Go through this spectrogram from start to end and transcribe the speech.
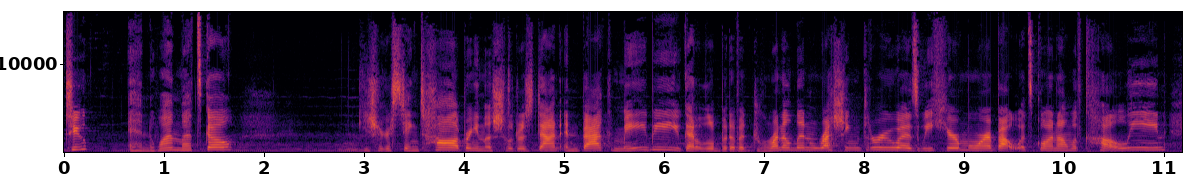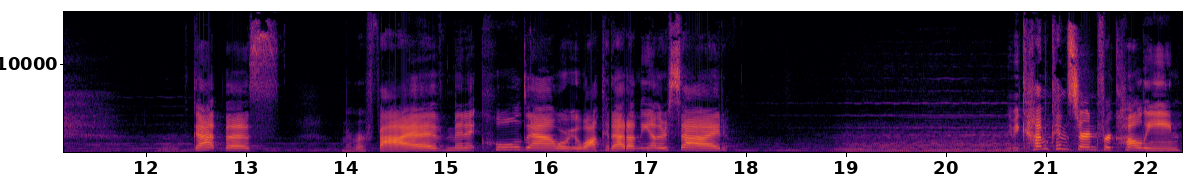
two, and one. Let's go. You're staying tall, bringing those shoulders down and back. Maybe you've got a little bit of adrenaline rushing through as we hear more about what's going on with Colleen. Got this. Remember, five minute cool down where we walk it out on the other side. They become concerned for Colleen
